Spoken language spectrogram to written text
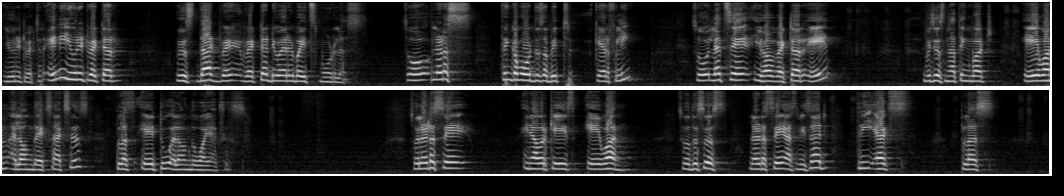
unit vector. Any unit vector is that vector divided by its modulus. So, let us think about this a bit carefully. So, let us say you have a vector A which is nothing but a 1 along the x axis plus a 2 along the y axis. So, let us say in our case a 1. So, this is let us say as we said 3 x plus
